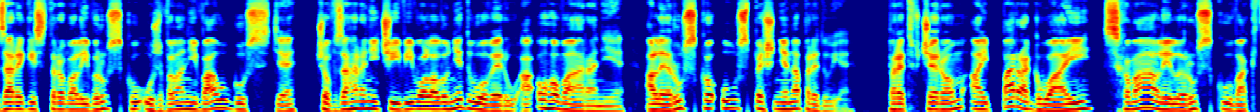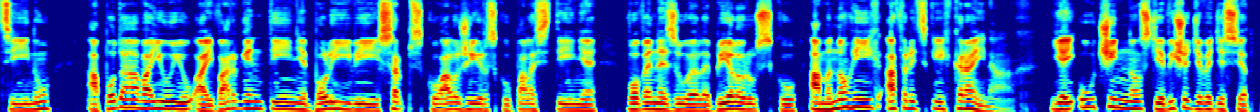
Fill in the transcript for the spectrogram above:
zaregistrovali v Rusku už v lani v auguste, čo v zahraničí vyvolalo nedôveru a ohováranie, ale Rusko úspešne napreduje. Predvčerom aj Paraguaj schválil ruskú vakcínu, a podávajú ju aj v Argentíne, Bolívii, Srbsku, Alžírsku, Palestíne, vo Venezuele, Bielorusku a mnohých afrických krajinách. Jej účinnosť je vyše 90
